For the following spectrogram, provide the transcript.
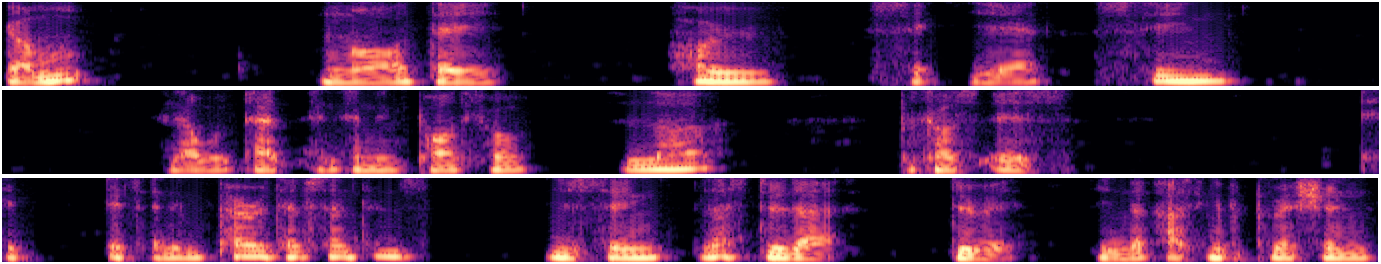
And I will add an ending particle la because it's it it's an imperative sentence. You're saying let's do that, do it. You're not asking for permission.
